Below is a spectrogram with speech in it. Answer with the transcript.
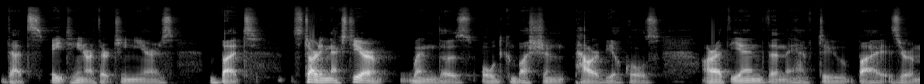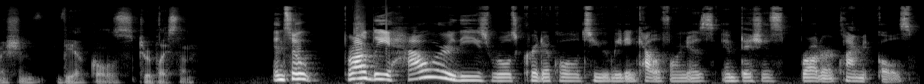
that's 18 or 13 years. But starting next year, when those old combustion powered vehicles are at the end, then they have to buy zero emission vehicles to replace them. And so, Broadly, how are these rules critical to meeting California's ambitious, broader climate goals?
